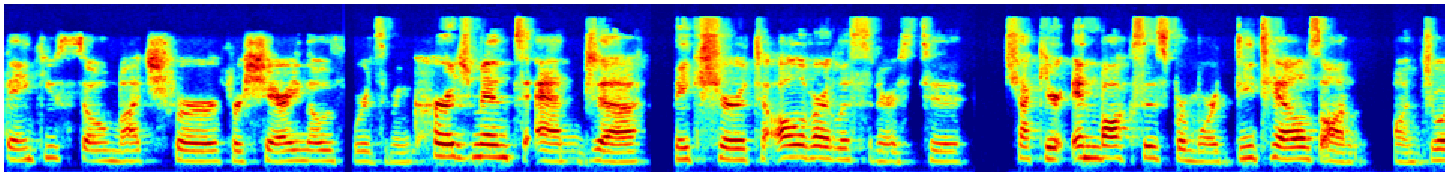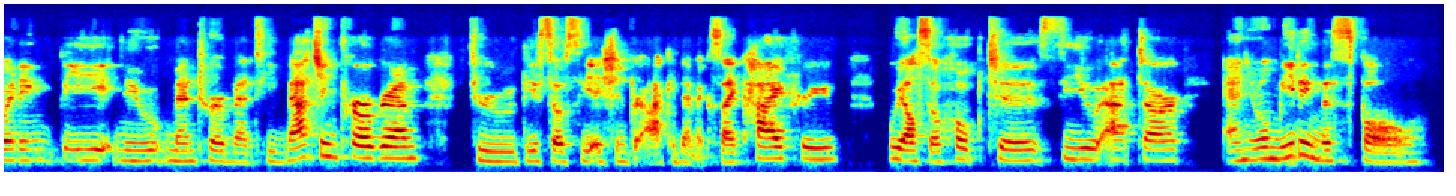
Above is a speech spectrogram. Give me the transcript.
Thank you so much for for sharing those words of encouragement and uh, make sure to all of our listeners to check your inboxes for more details on on joining the new mentor mentee matching program through the Association for Academic Psychiatry. We also hope to see you at our annual meeting this fall.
